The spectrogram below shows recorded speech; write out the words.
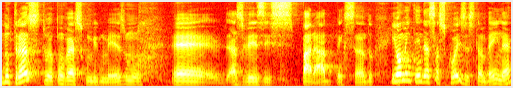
no trânsito eu converso comigo mesmo. É, às vezes parado, pensando. E homem tem dessas coisas também, né?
